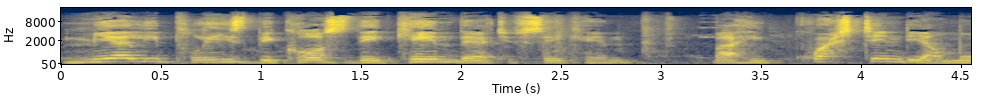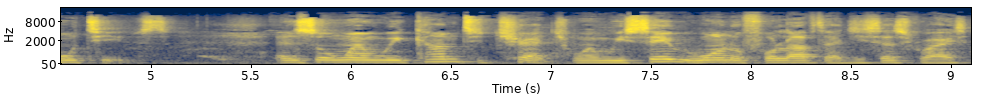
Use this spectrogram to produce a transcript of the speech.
merely pleased because they came there to seek him, but he questioned their motives. And so when we come to church, when we say we want to follow after Jesus Christ,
